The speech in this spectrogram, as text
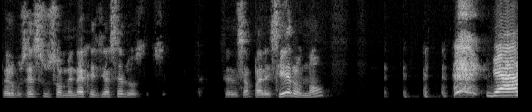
pero pues esos homenajes ya se los se desaparecieron, ¿no? ya,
